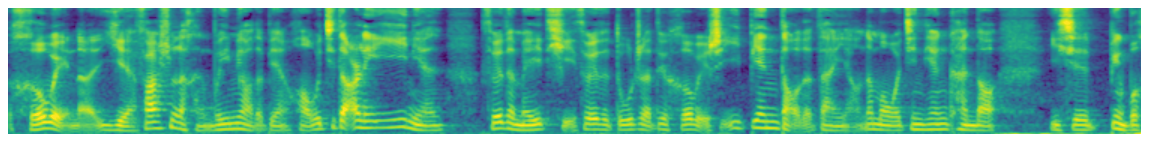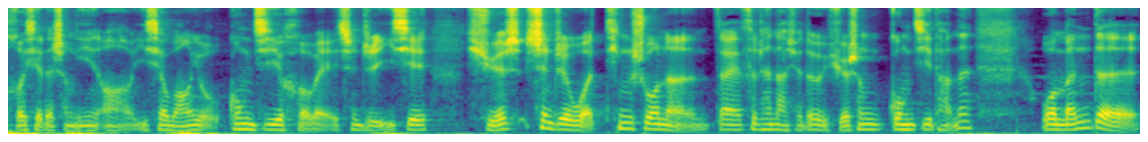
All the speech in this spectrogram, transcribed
何伟呢，也发生了很微妙的变化。我记得二零一一年，所有的媒体、所有的读者对何伟是一边倒的赞扬。那么，我今天看到。一些并不和谐的声音啊，一些网友攻击何伟，甚至一些学，甚至我听说呢，在四川大学都有学生攻击他。那我们的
